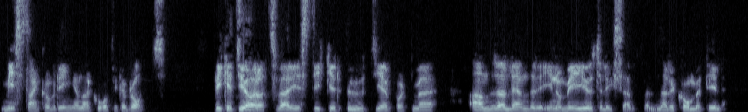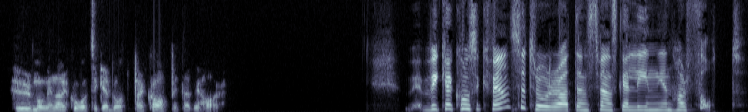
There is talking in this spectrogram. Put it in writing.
misstanke om ringa narkotikabrott. Vilket gör att Sverige sticker ut jämfört med andra länder inom EU till exempel när det kommer till hur många narkotikabrott per capita vi har. Vilka konsekvenser tror du att den svenska linjen har fått?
